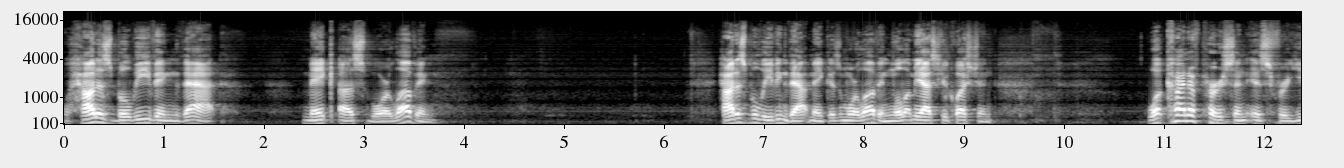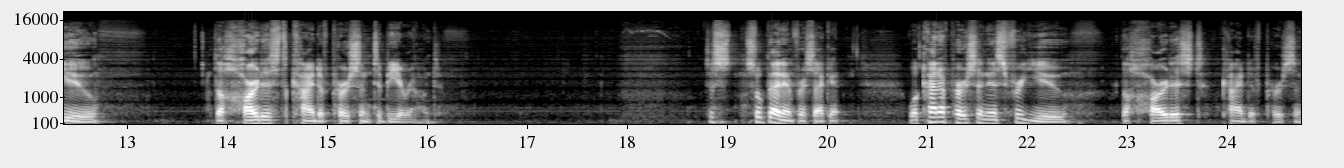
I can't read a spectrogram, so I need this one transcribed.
Well, how does believing that make us more loving? How does believing that make us more loving? Well, let me ask you a question. What kind of person is for you the hardest kind of person to be around? Just soak that in for a second. What kind of person is for you the hardest kind of person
